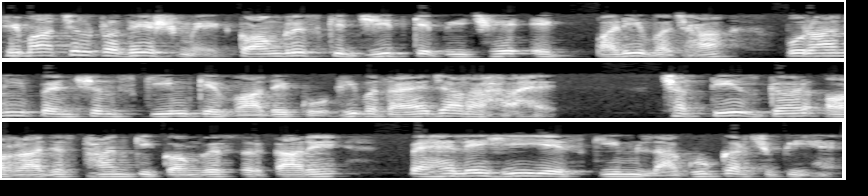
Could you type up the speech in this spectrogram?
हिमाचल प्रदेश में कांग्रेस की जीत के पीछे एक बड़ी वजह पुरानी पेंशन स्कीम के वादे को भी बताया जा रहा है। छत्तीसगढ़ और राजस्थान की कांग्रेस सरकारें पहले ही ये स्कीम लागू कर चुकी हैं।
